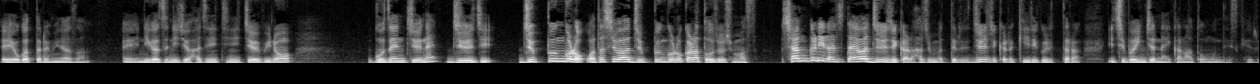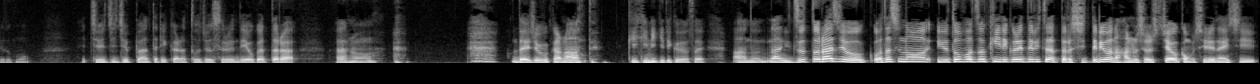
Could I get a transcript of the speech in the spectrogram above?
えーよかったら皆さん、えー2月28日日曜日の午前中ね、10時、10分頃、私は10分頃から登場します。シャングリラ自体は10時から始まってるんで、10時から聞いてくれたら一番いいんじゃないかなと思うんですけれども、10時10分あたりから登場するんでよかったら、あの、大丈夫かなって聞きに来てください。あの、何ずっとラジオ、私のユートバズを聞いてくれてる人だったら知ってるような話をしちゃうかもしれないし、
